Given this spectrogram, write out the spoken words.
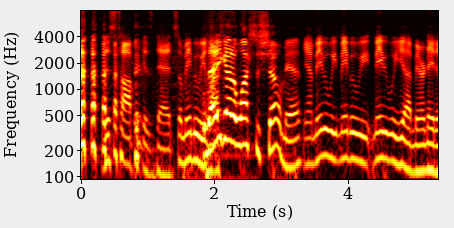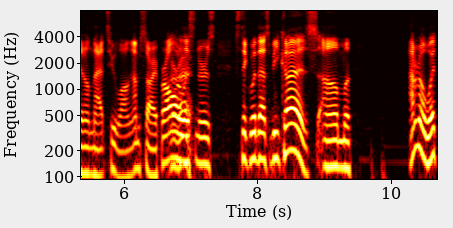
this topic is dead. So maybe we now lost- you gotta watch the show, man. Yeah, maybe we maybe we maybe we uh, marinated on that too long. I'm sorry for all, All our right. listeners. Stick with us because um, I don't know what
